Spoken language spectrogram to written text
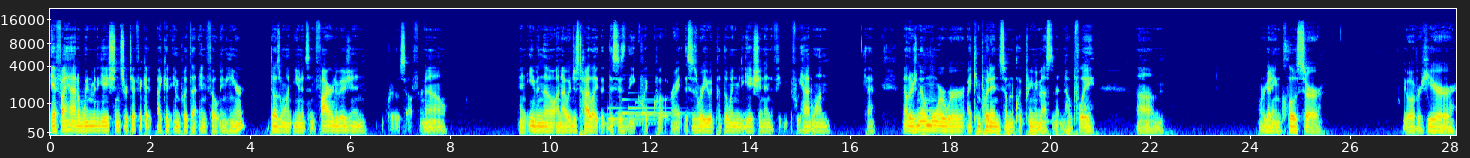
If I had a wind mitigation certificate, I could input that info in here. It does want units in fire division. Clear this out for now. And even though, and I would just highlight that this is the quick quote, right? This is where you would put the wind mitigation in if, if we had one. Okay. Now there's no more where I can put in, so I'm going to click premium estimate and hopefully um, we're getting closer. Go over here.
